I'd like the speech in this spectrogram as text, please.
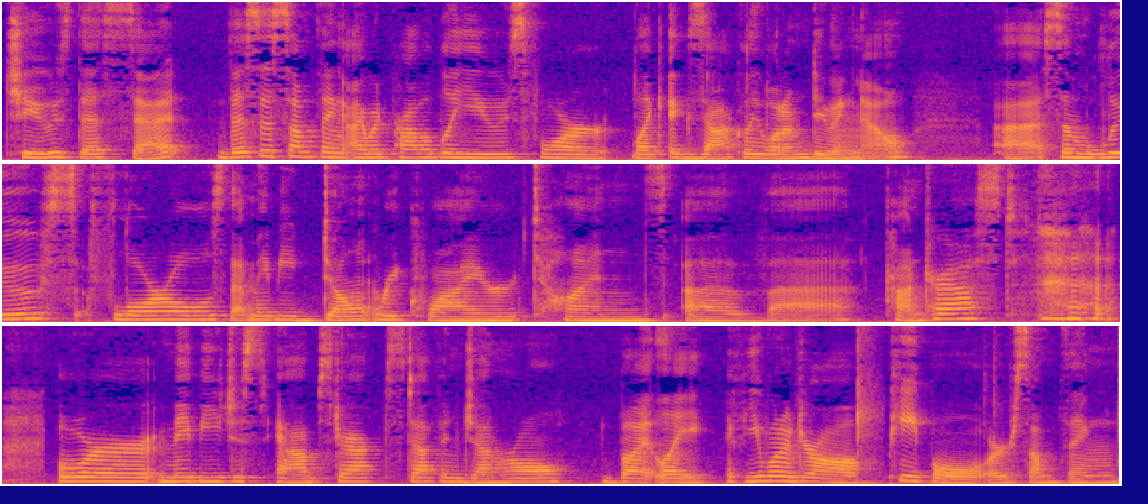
choose this set. This is something I would probably use for like exactly what I'm doing now. Uh, some loose florals that maybe don't require tons of uh, contrast or maybe just abstract stuff in general. But like if you want to draw people or something,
